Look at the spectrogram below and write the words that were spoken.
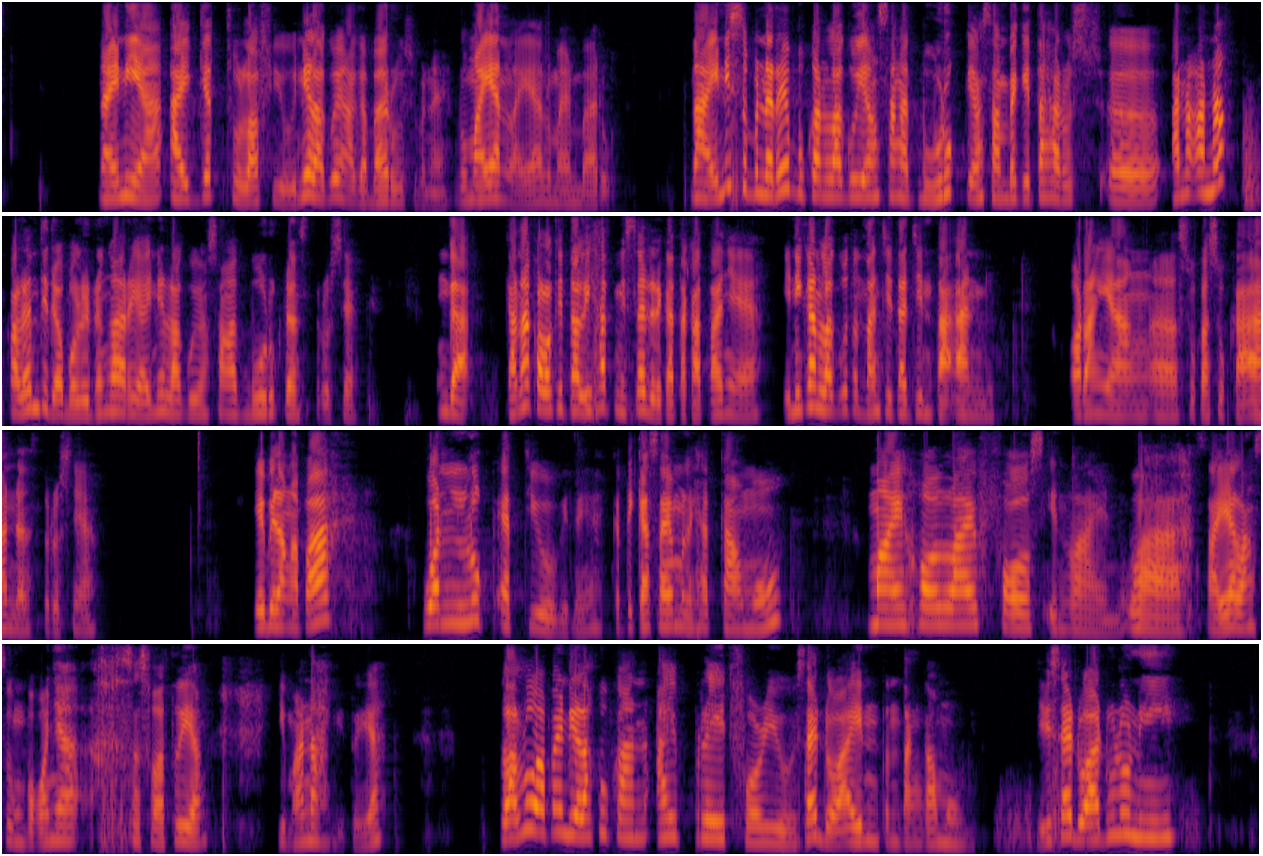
Nah ini ya, I Get to Love You. Ini lagu yang agak baru sebenarnya, lumayan lah ya, lumayan baru. Nah ini sebenarnya bukan lagu yang sangat buruk yang sampai kita harus anak anak-anak kalian tidak boleh dengar ya ini lagu yang sangat buruk dan seterusnya. Enggak, karena kalau kita lihat misalnya dari kata-katanya ya, ini kan lagu tentang cinta-cintaan, gitu. orang yang uh, suka-sukaan dan seterusnya. Dia bilang apa? one look at you gitu ya. Ketika saya melihat kamu, my whole life falls in line. Wah, saya langsung pokoknya sesuatu yang gimana gitu ya. Lalu apa yang dilakukan? I prayed for you. Saya doain tentang kamu. Jadi saya doa dulu nih.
